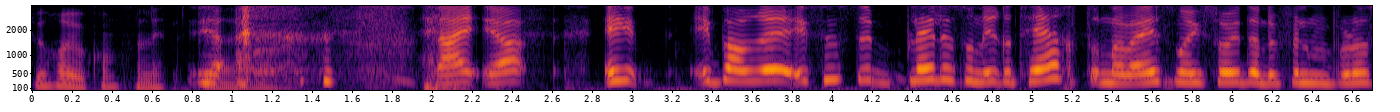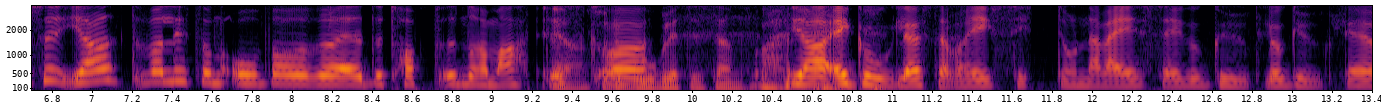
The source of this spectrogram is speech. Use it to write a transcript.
Du har jo kommet med litt Ja. eh, Nei, ja. Jeg, jeg bare Jeg syns det ble litt sånn irritert underveis når jeg så denne filmen. For da så, ja, det var litt sånn over eh, the top ja. Så du og googlet istedenfor? ja, jeg googler istedenfor. Jeg sitter underveis jeg og googler og googler.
